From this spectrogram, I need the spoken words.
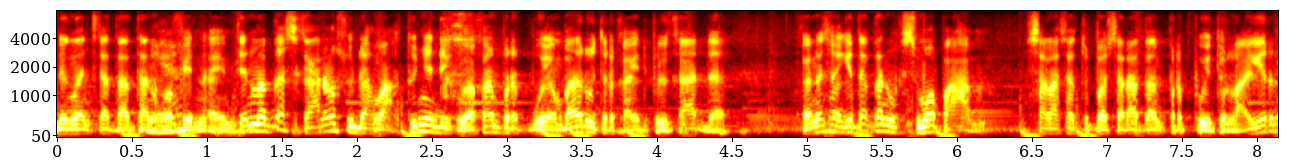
dengan catatan yeah. COVID-19, maka sekarang sudah waktunya dikeluarkan perpu yang baru terkait pilkada karena kita kan semua paham, salah satu persyaratan Perpu itu lahir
